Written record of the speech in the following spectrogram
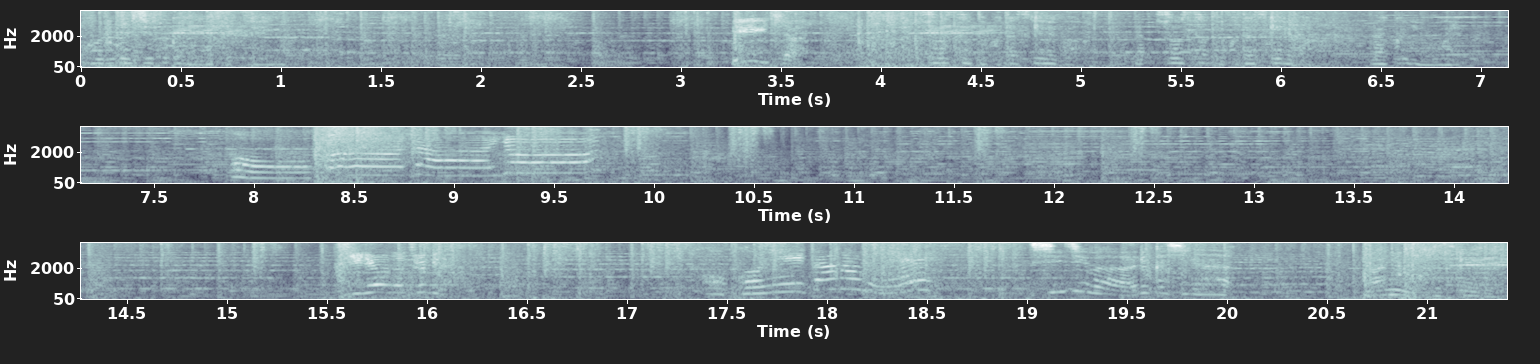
これで静かになってさっさと片付ければさっさと片付ければ楽に終わるここだよ治療の準備だここにいたのね指示はあるかしら何を片付ければいい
